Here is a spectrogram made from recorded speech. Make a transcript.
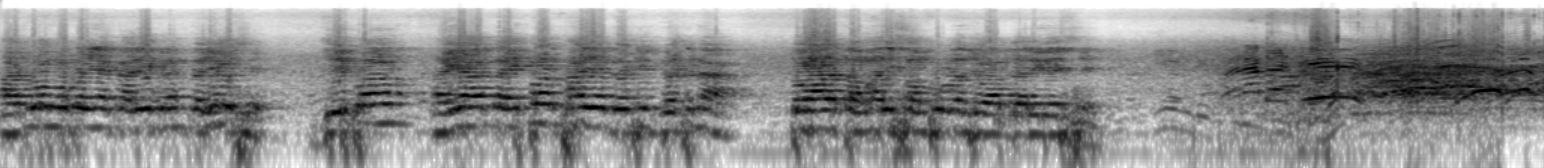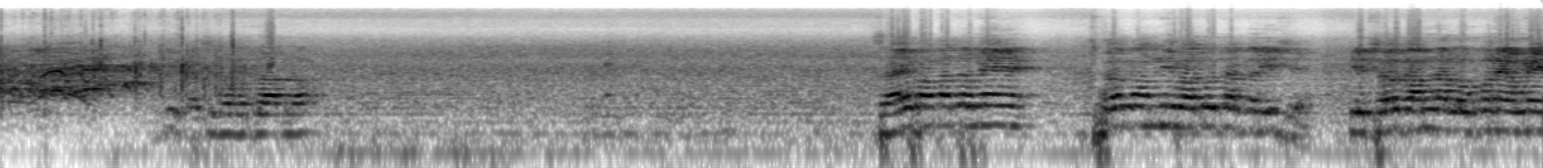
આટલો મોટો અહીંયા કાર્યક્રમ કર્યો છે. જે પણ અહીંયા કંઈ પણ થાય ઘટિત ઘટના તો આ તમારી સંપૂર્ણ જવાબદારી રહેશે. છે. મુદ્દો સાહેબ, આમાં તમે છ ગામની વાતો ત્યાં કરી છે કે છ ગામના લોકોને અમે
